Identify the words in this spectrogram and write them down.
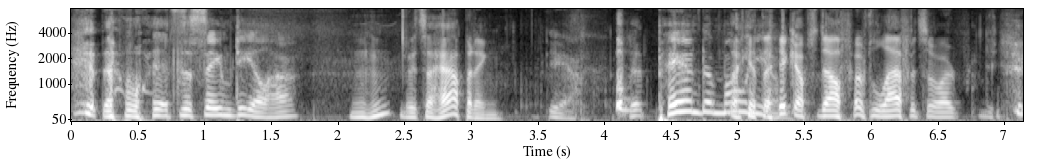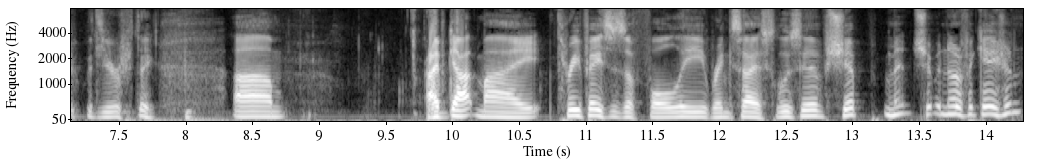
it's the same deal, huh? It's a happening. Yeah. Pandemonium. I get the hiccups now from laughing so hard with your thing. Um, I've got my Three Faces of Foley ringside exclusive shipment shipment notification.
